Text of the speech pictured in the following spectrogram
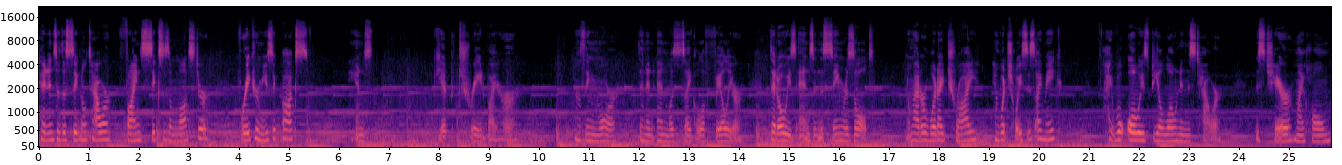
Head into the signal tower, find Six as a monster, break her music box, and get betrayed by her. Nothing more than an endless cycle of failure that always ends in the same result. No matter what I try and what choices I make, I will always be alone in this tower. This chair, my home.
